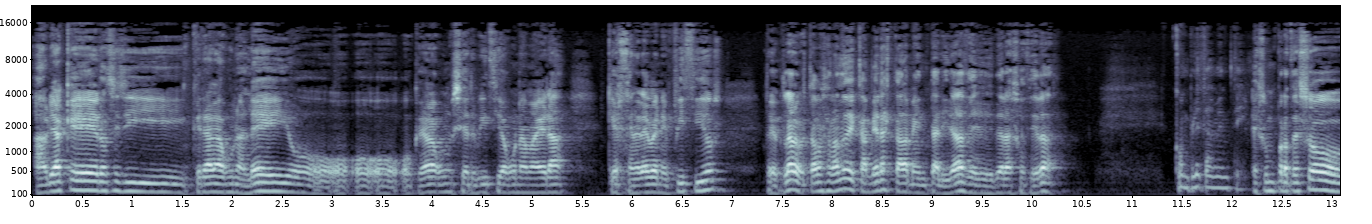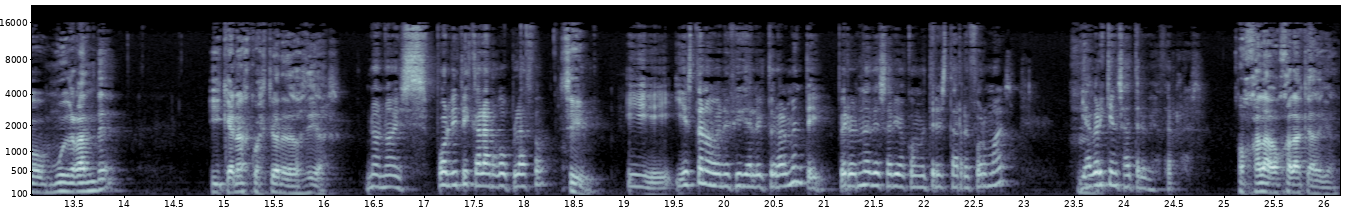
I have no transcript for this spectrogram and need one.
Habría que, no sé si crear alguna ley o, o- o- o crear algún servicio de alguna manera que genere beneficios. Pero claro, estamos hablando de cambiar hasta la mentalidad de, de la sociedad. Completamente. Es un proceso muy grande y que no es cuestión de dos días. No, no, es política a largo plazo. Sí, Y, y esto no beneficia electoralmente, pero es necesario acometer estas reformas y a ver quién se atreve a hacerlas. ojalá, ojalá que alguien.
